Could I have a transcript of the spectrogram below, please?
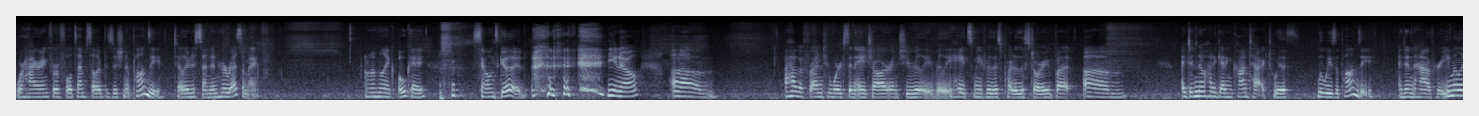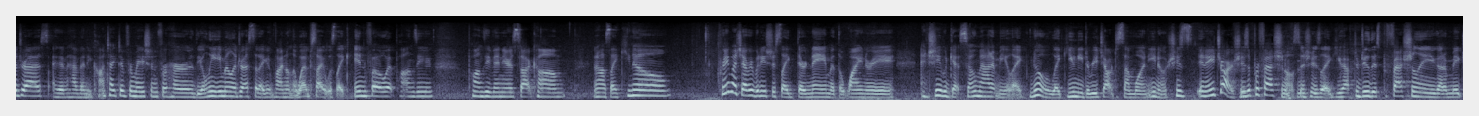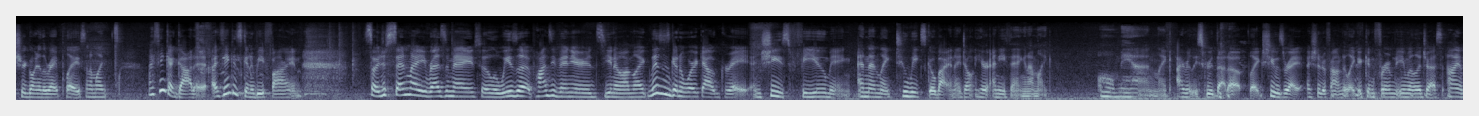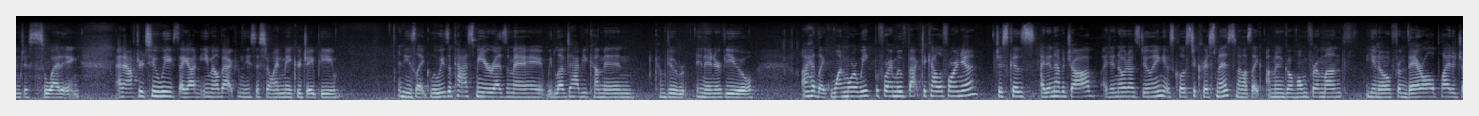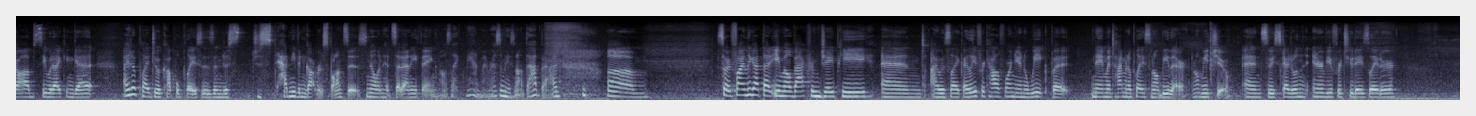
We're hiring for a full time cellar position at Ponzi. Tell her to send in her resume. And I'm like, Okay, sounds good. you know? Um, I have a friend who works in HR and she really, really hates me for this part of the story, but um, I didn't know how to get in contact with Louisa Ponzi. I didn't have her email address. I didn't have any contact information for her. The only email address that I could find on the website was like info at Ponzi, ponzivineyards.com. And I was like, you know, pretty much everybody's just like their name at the winery. And she would get so mad at me, like, no, like, you need to reach out to someone. You know, she's in HR, she's a professional. So she's like, you have to do this professionally, you gotta make sure you're going to the right place. And I'm like, I think I got it. I think it's gonna be fine. So I just send my resume to Louisa at Ponzi Vineyards. You know, I'm like, this is gonna work out great. And she's fuming. And then like two weeks go by and I don't hear anything. And I'm like, oh man, like I really screwed that up. Like she was right. I should have found it like a confirmed email address. I am just sweating. And after two weeks, I got an email back from the assistant winemaker, JP. And he's like, Louisa passed me your resume. We'd love to have you come in, come do an interview. I had like one more week before I moved back to California just because I didn't have a job. I didn't know what I was doing. It was close to Christmas, and I was like, I'm gonna go home for a month. You know, from there, I'll apply to jobs, see what I can get. I had applied to a couple places and just just hadn't even got responses. No one had said anything. I was like, man, my resume is not that bad. um, so I finally got that email back from JP, and I was like, I leave for California in a week, but name a time and a place, and I'll be there, and I'll meet you. And so we scheduled an interview for two days later.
